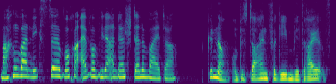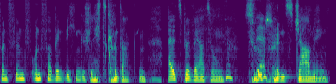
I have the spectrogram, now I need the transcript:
machen wir nächste Woche einfach wieder an der Stelle weiter. Genau, und bis dahin vergeben wir drei von fünf unverbindlichen Geschlechtskontakten als Bewertung zu Sehr schön. Prince Charming.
